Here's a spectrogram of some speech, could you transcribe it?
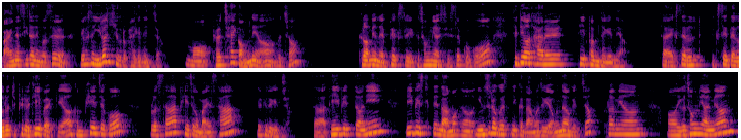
마이너스 1라는 것을 여기서는 이런 식으로 발견했죠. 뭐 별 차이가 없네요. 그렇죠? 그러면 fx를 이렇게 정리할 수 있을 거고 드디어 다를 대입하면 되겠네요. 자, x에, x에다가 루트 p를 대입할게요. 그럼 p의 제곱 플러스 4, p의 제곱 마이너스 4 이렇게 되겠죠. 자, 대입했더니 대입했을 때 나머, 어, 인수라고 했으니까 나머지가 0 나오겠죠? 그러면 어, 이거 정리하면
